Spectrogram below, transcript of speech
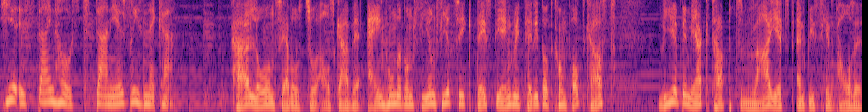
Hier ist dein Host Daniel Friesenecker. Hallo und Servus zur Ausgabe 144 des TheAngryTeddy.com Podcasts. Wie ihr bemerkt habt, war jetzt ein bisschen Pause.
